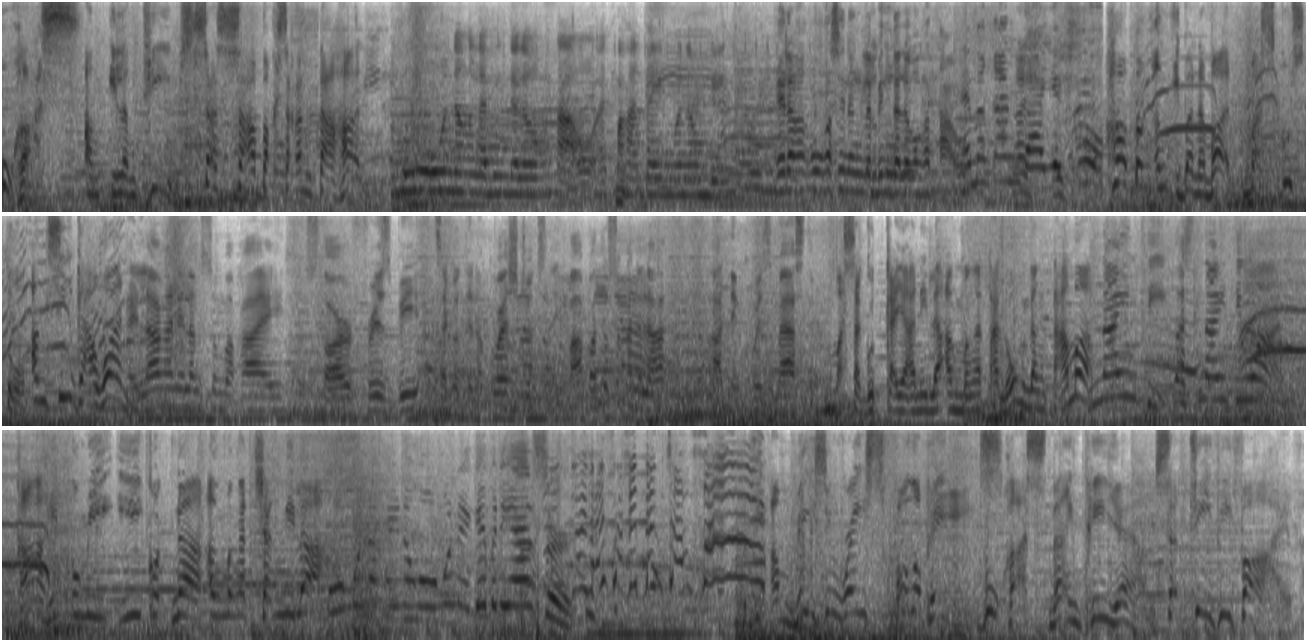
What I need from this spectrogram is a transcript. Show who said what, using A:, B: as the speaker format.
A: Bukas, ang ilang teams sasabak sa kantahan.
B: Bumuo ng labing dalawang tao at pakantayin mo ng bingo.
C: Kailangan ko kasi ng labindalawang katao.
D: Eh, magkanda, yes po.
A: Habang ang iba naman, mas gusto ang sigawan.
E: Kailangan nilang sumakay sa Star Frisbee at sagutin ang questions na ipapato sa kanila ng ating quizmaster.
A: Masagot kaya nila ang mga tanong ng tama
F: 90 plus 91.
A: kahit umiikot na ang mga tiyan nila.
F: Umon na kayo ng umon eh. Give me the answer.
A: The Amazing Race Philippines. Bukas 9 p.m. sa TV5.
